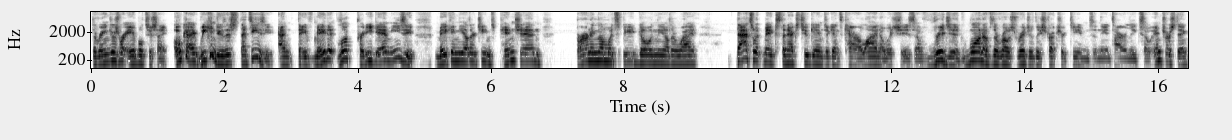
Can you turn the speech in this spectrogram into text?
the Rangers were able to say, okay, we can do this. That's easy. And they've made it look pretty damn easy, making the other teams pinch in, burning them with speed going the other way that's what makes the next two games against Carolina, which is a rigid, one of the most rigidly structured teams in the entire league, so interesting,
